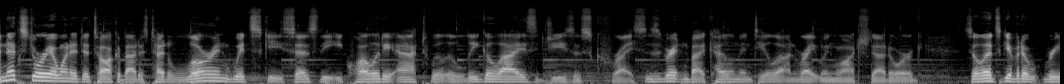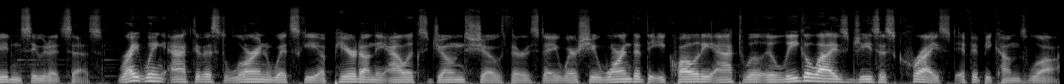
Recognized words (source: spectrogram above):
next story I wanted to talk about is titled Lauren Witzke says the Equality Act will illegalize Jesus Christ. This is written by Kyla Mantyla on rightwingwatch.org. So let's give it a read and see what it says. Right wing activist Lauren Witzke appeared on The Alex Jones Show Thursday, where she warned that the Equality Act will illegalize Jesus Christ if it becomes law.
